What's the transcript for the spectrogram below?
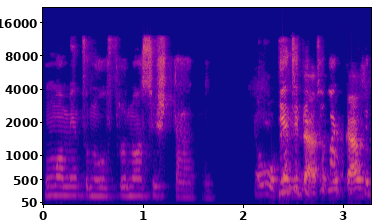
um momento novo para o nosso Estado. O candidato, no caso,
